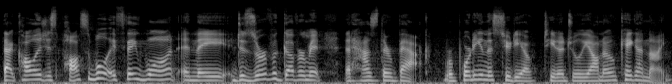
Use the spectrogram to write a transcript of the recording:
that college is possible if they want and they deserve a government that has their back. Reporting in the studio, Tina Giuliano, KGUN 9.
